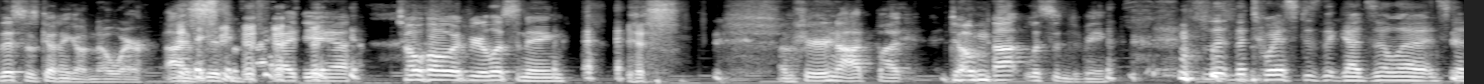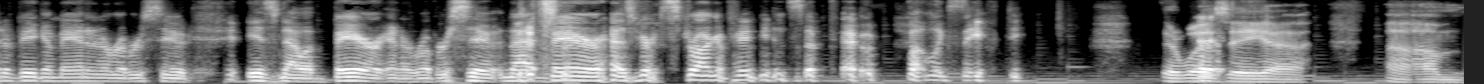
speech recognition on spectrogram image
this is going to go nowhere. I, it's a bad idea. Toho, if you're listening, Yes. I'm sure you're not, but do not listen to me. the, the twist is that Godzilla, instead of being a man in a rubber suit, is now a bear in a rubber suit, and that It's- bear has very strong opinions about public safety. There was a uh, um,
